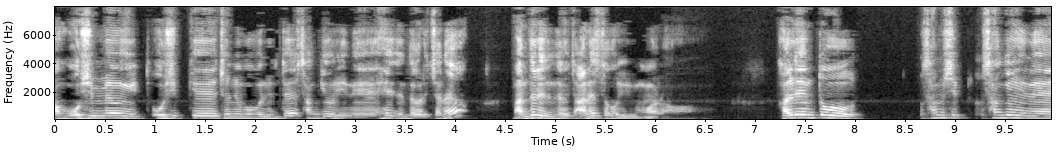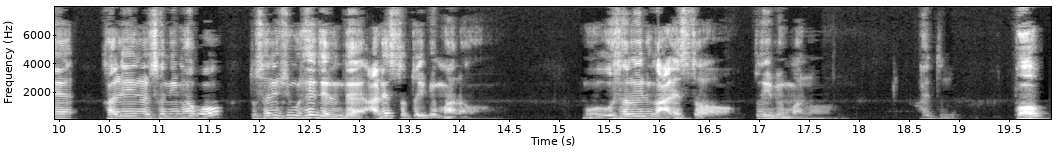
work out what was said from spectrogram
아까 50명이 50개 전용 부분일 때 3개월 이내에 해야 된다 그랬잖아요. 만들어야 된다 그랬지 안 했어. 그럼 200만 원. 관리인 또 30, 3개월 이내에 관리인을 선임하고 또 선임 신고를 해야 되는데 안 했어. 또 200만 원. 뭐 의사로 이런 거 안 했어. 또 200만 원. 하여튼 법,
